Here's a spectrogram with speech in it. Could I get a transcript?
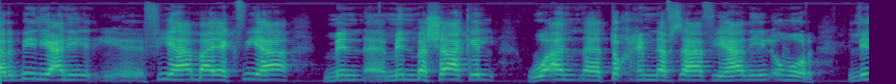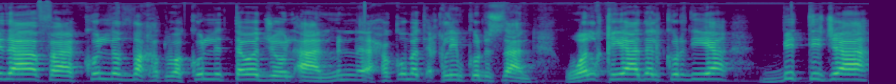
اربيل يعني فيها ما يكفيها من من مشاكل وأن تقحم نفسها في هذه الأمور، لذا فكل الضغط وكل التوجه الآن من حكومة إقليم كردستان والقيادة الكردية باتجاه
